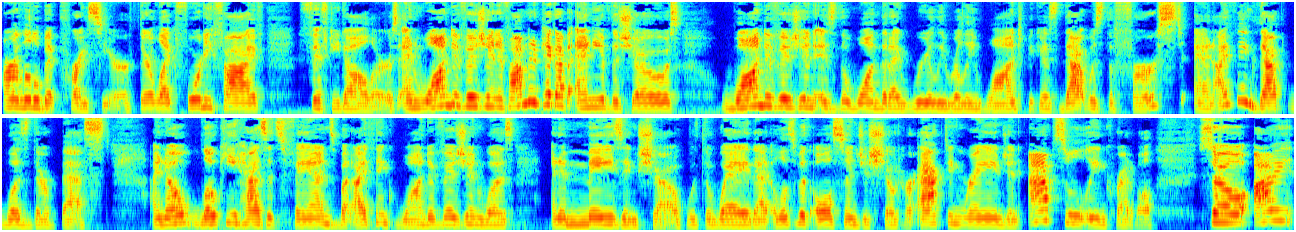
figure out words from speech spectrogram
are a little bit pricier. They're like 45 $50. And WandaVision, if I'm going to pick up any of the shows WandaVision is the one that I really, really want because that was the first, and I think that was their best. I know Loki has its fans, but I think WandaVision was an amazing show with the way that Elizabeth Olsen just showed her acting range and absolutely incredible. So I,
